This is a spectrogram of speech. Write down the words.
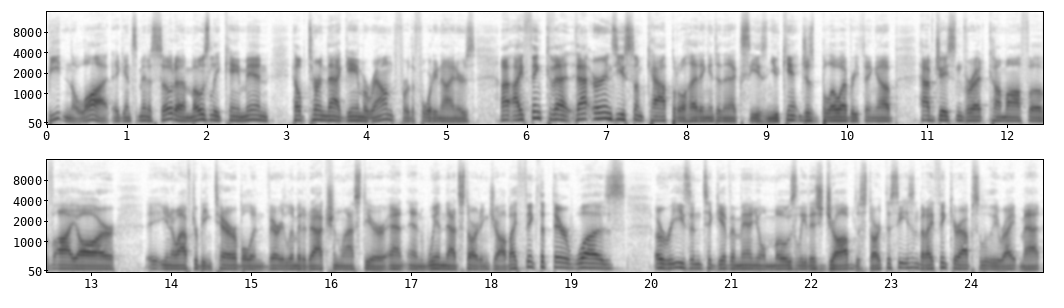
beaten a lot against Minnesota. Moseley came in, helped turn that game around for the 49ers. I, I think that that earns you some capital heading into the next season. You can't just blow everything up, have Jason Verrett come off of IR you know, after being terrible and very limited action last year and, and win that starting job. I think that there was a reason to give Emmanuel Moseley this job to start the season, but I think you're absolutely right, Matt.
